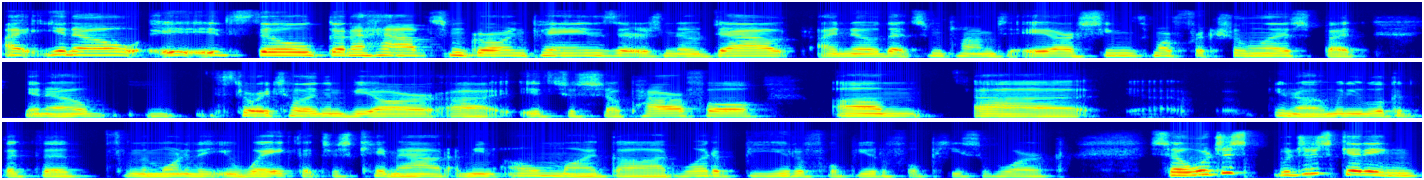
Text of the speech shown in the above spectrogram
I, you know, it, it's still going to have some growing pains. There's no doubt. I know that sometimes AR seems more frictionless, but you know storytelling in vr uh, it's just so powerful. Um, uh, you know when you look at like the from the morning that you wake that just came out i mean oh my god what a beautiful beautiful piece of work. So we're just we're just getting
